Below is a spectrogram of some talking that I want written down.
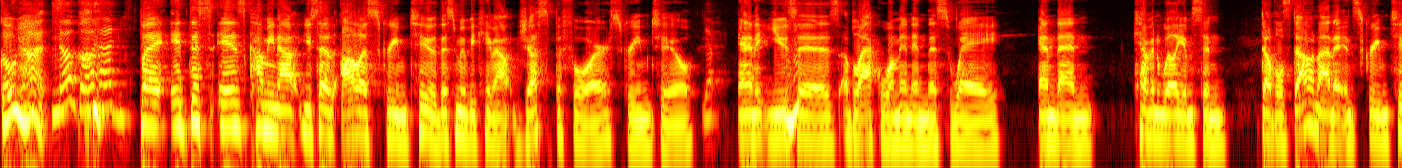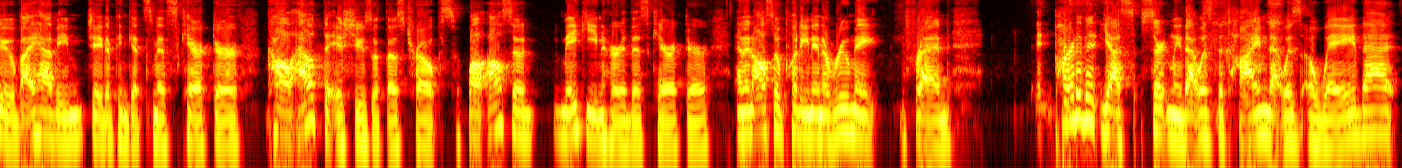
go nuts. No, go ahead. But it this is coming out. You said a Scream 2. This movie came out just before Scream 2. Yep. And it uses a black woman in this way. And then Kevin Williamson doubles down on it in Scream 2 by having Jada Pinkett Smith's character call out the issues with those tropes while also making her this character and then also putting in a roommate friend. Part of it, yes, certainly that was the time that was a way that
